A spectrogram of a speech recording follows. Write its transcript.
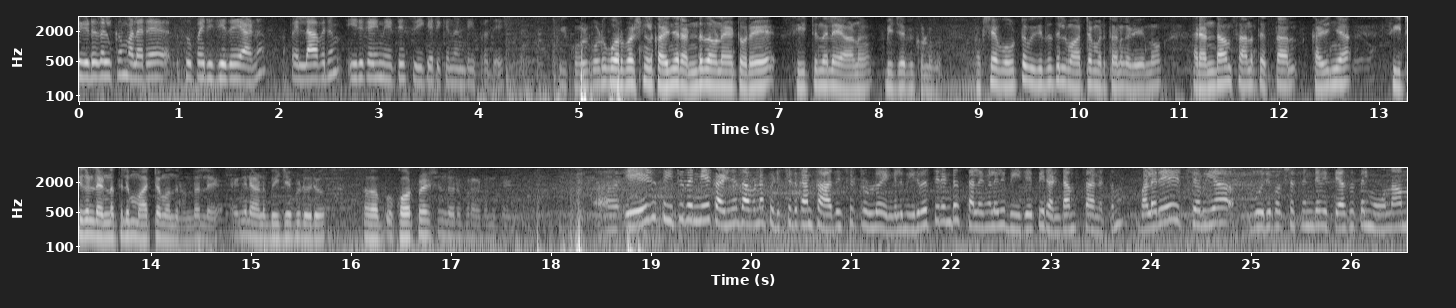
വീടുകൾക്കും വളരെ സുപരിചിതയാണ്. അപ്പൊ എല്ലാവരും ഇരുകൈ നീട്ടി സ്വീകരിക്കുന്നുണ്ട് ഈ പ്രദേശത്ത്. ഈ കോഴിക്കോട് കോർപ്പറേഷനിൽ കഴിഞ്ഞ രണ്ട് തവണയായിട്ട് ഒരേ സീറ്റ് നിലയാണ് ബി ജെ പിക്കുള്ളത് പക്ഷേ വോട്ട് വിഹിതത്തിൽ മാറ്റം വരുത്താൻ കഴിയുന്നു. രണ്ടാം സ്ഥാനത്ത് എത്താൻ കഴിഞ്ഞ സീറ്റുകളുടെ എണ്ണത്തിലും മാറ്റം വന്നിട്ടുണ്ട് അല്ലേ? എങ്ങനെയാണ് ബി ജെ പിയുടെ ഒരു കോർപ്പറേഷനിലെ ഒരു പ്രകടനം ഏഴ് സീറ്റ് തന്നെ കഴിഞ്ഞ തവണ പിടിച്ചെടുക്കാൻ സാധിച്ചിട്ടുള്ളൂ എങ്കിലും ഇരുപത്തിരണ്ട് സ്ഥലങ്ങളിൽ ബി ജെ പി രണ്ടാം സ്ഥാനത്തും വളരെ ചെറിയ ഭൂരിപക്ഷത്തിന്റെ വ്യത്യാസത്തിൽ മൂന്നാം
